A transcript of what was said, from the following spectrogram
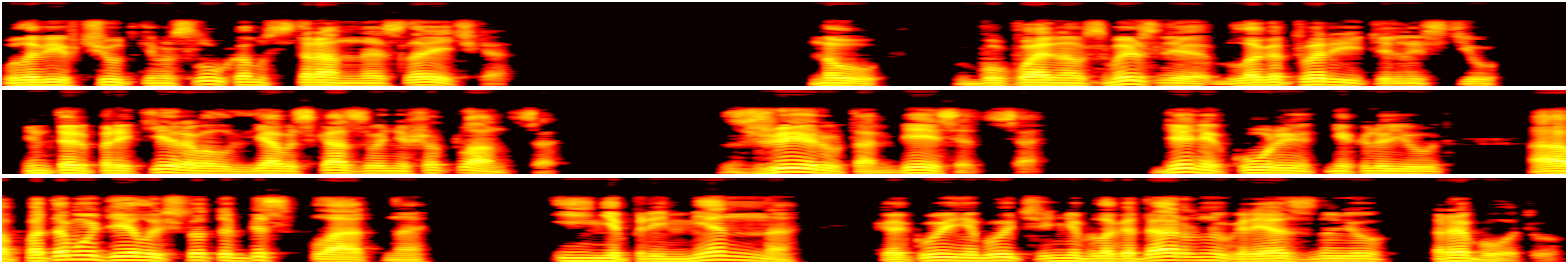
уловив чутким слухом странное словечко. Ну, в буквальном смысле благотворительностью, интерпретировал я высказывание шотландца. С жиру там бесятся, денег куры не клюют, а потому делают что-то бесплатно и непременно какую-нибудь неблагодарную грязную работу.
